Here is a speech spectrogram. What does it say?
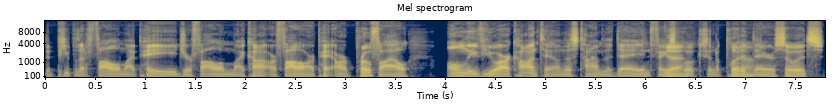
the people that follow my page or follow my con- or follow our pa- our profile only view our content on this time of the day, and Yeah. Facebook's going to put Yeah. it there. So it's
